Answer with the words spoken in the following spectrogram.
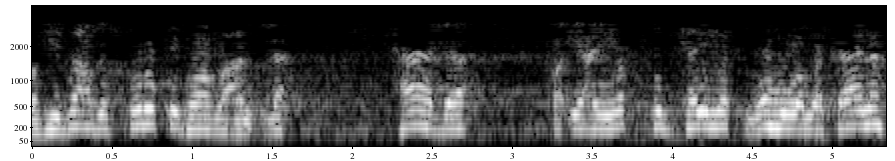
وفي بعض الطرق فوضعا لا. هذا يعني يقصد كلمة وهو مكانه.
